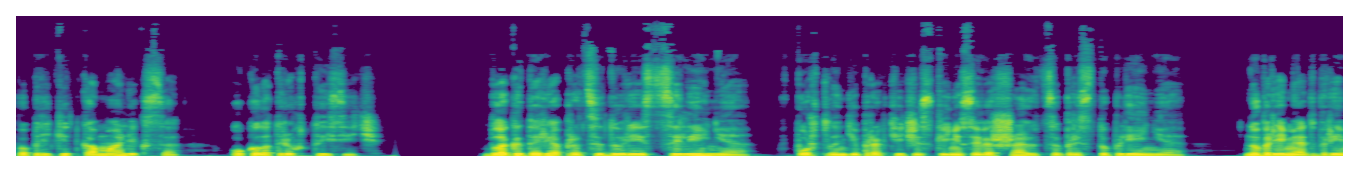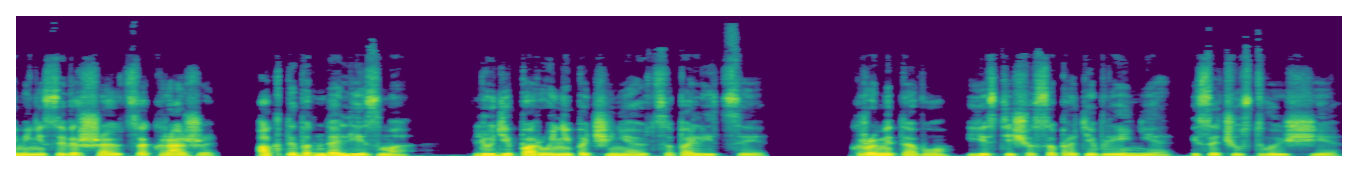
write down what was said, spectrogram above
По прикидкам Алекса, около трех тысяч. Благодаря процедуре исцеления в Портленде практически не совершаются преступления, но время от времени совершаются кражи, акты вандализма. Люди порой не подчиняются полиции. Кроме того, есть еще сопротивление и сочувствующие.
